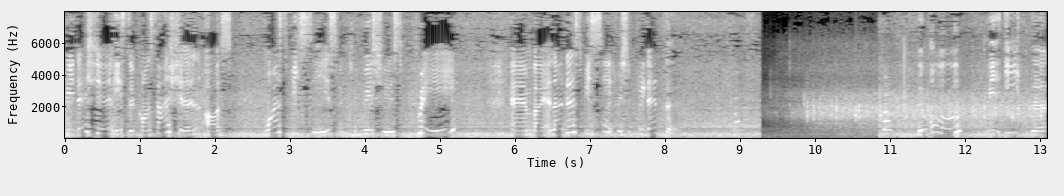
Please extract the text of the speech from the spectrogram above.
Predation is the consumption of one species, which is prey, and by another species, which is predator. The owl will eat the.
